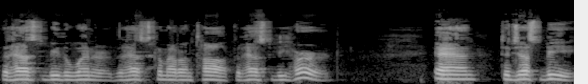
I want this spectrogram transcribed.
that has to be the winner, that has to come out on top, that has to be heard, and to just be.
